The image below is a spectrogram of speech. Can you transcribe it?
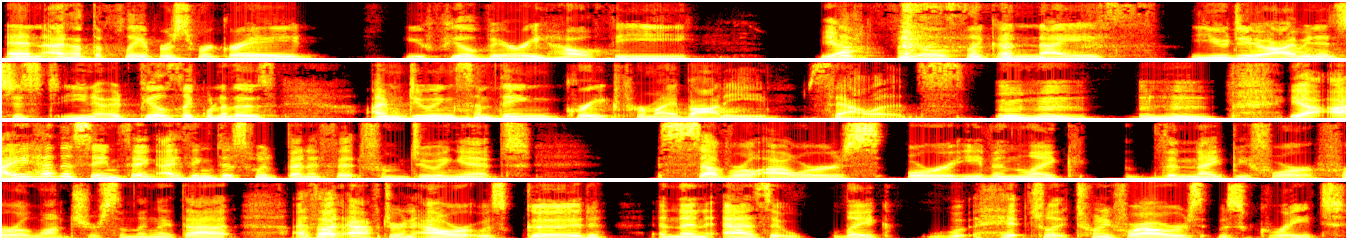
And I thought the flavors were great. You feel very healthy. Yeah. It feels like a nice, you do. I mean, it's just, you know, it feels like one of those, I'm doing something great for my body salads. Mm-hmm. Mm-hmm. Yeah, I had the same thing. I think this would benefit from doing it several hours or even like the night before for a lunch or something like that. I thought after an hour it was good. And then as it like w- hit like 24 hours, it was great.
